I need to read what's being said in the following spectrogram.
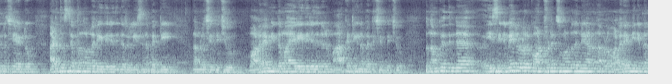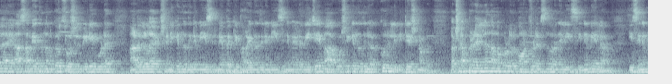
തീർച്ചയായിട്ടും അടുത്ത സ്റ്റെപ്പ് എന്നുള്ള രീതിയിൽ ഇതിന്റെ റിലീസിനെ പറ്റി നമ്മൾ ചിന്തിച്ചു. വളരെ മിതമായ രീതിയിൽ ഇതിന്റെ ഒരു മാർക്കറ്റിങ്ങിനെ പറ്റി ചിന്തിച്ചു. അപ്പൊ നമുക്ക് ഇതിന്റെ ഈ സിനിമയിലുള്ള ഒരു കോൺഫിഡൻസ് കൊണ്ട് തന്നെയാണ് നമ്മൾ വളരെ മിനിമലായ ആ സമയത്ത് നമുക്ക് സോഷ്യൽ മീഡിയ കൂടെ ആളുകളെ ക്ഷണിക്കുന്നതിനും ഈ സിനിമയെ പറ്റി പറയുന്നതിനും ഈ സിനിമയുടെ വിജയം ആഘോഷിക്കുന്നതിനും ഒക്കെ ഒരു ലിമിറ്റേഷൻ ഉണ്ട്. പക്ഷെ അപ്പോഴെല്ലാം നമുക്കുള്ള ഒരു കോൺഫിഡൻസ് എന്ന് പറഞ്ഞാൽ ഈ സിനിമയിലാണ്. ഈ സിനിമ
